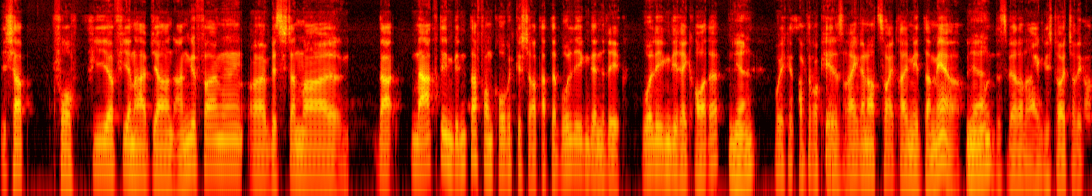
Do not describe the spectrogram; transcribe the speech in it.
ich habe vor vier, viereinhalb Jahren angefangen, äh, bis ich dann mal da, nach dem Winter von Covid gestartet habe, wo liegen denn Re wo liegen die Rekorde? Ja. Wo ich gesagt habe, okay, das reichen ja noch zwei, drei Meter mehr. Ja. Und das wäre dann eigentlich deutscher Rekord.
